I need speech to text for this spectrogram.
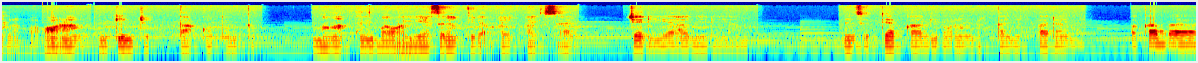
beberapa orang mungkin cukup takut untuk mengakui bahwa ia sedang tidak baik-baik saja. Jadi ia hanya diam. Dan setiap kali orang bertanya kepadanya, apa kabar?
